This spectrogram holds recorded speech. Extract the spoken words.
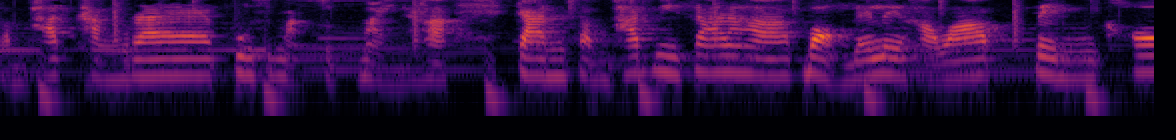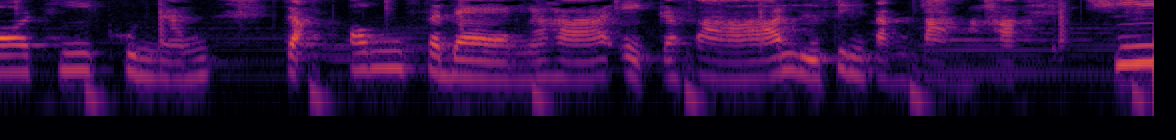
สัมภาษณ์ครั้งแรกผู้สมัครสุดใหม่นะคะ การสัมภาษณ์วีซ่านะคะ บอกได้เลยค่ะว่าเป็นข้อที่คุณนั้นจะต้องแสดงนะคะ เอกสารหรือสิ่งต่างๆนะคะ ที่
